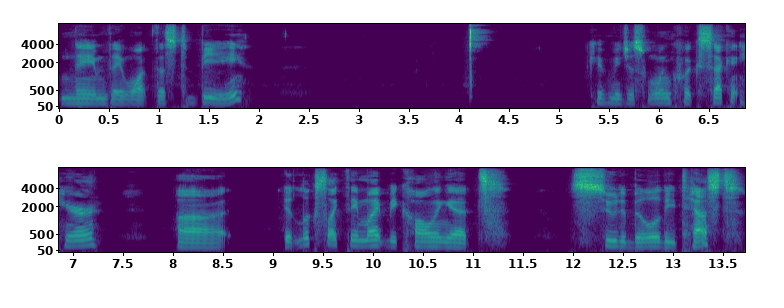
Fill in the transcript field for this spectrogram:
name they want this to be. Give me just one quick second here. Uh, it looks like they might be calling it suitability test.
